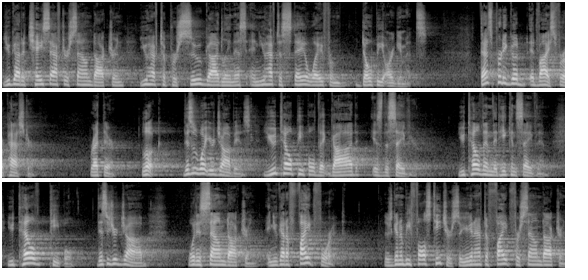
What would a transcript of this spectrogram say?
You got to chase after sound doctrine. You have to pursue godliness, and you have to stay away from dopey arguments. That's pretty good advice for a pastor, right there. Look, this is what your job is. You tell people that God is the Savior, you tell them that He can save them. You tell people, this is your job, what is sound doctrine, and you got to fight for it. There's going to be false teachers, so you're going to have to fight for sound doctrine.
